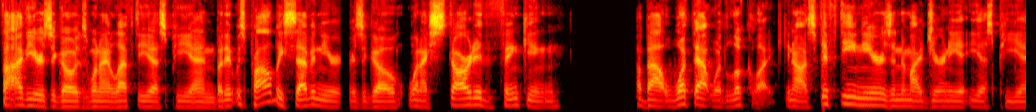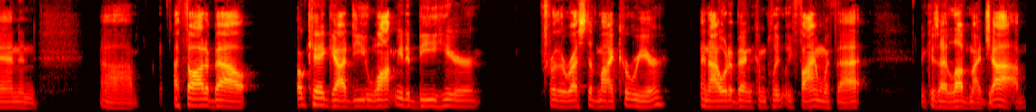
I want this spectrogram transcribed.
5 years ago is when I left ESPN, but it was probably 7 years ago when I started thinking about what that would look like. You know, I was 15 years into my journey at ESPN and uh, I thought about okay, God, do you want me to be here for the rest of my career? And I would have been completely fine with that because I love my job.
